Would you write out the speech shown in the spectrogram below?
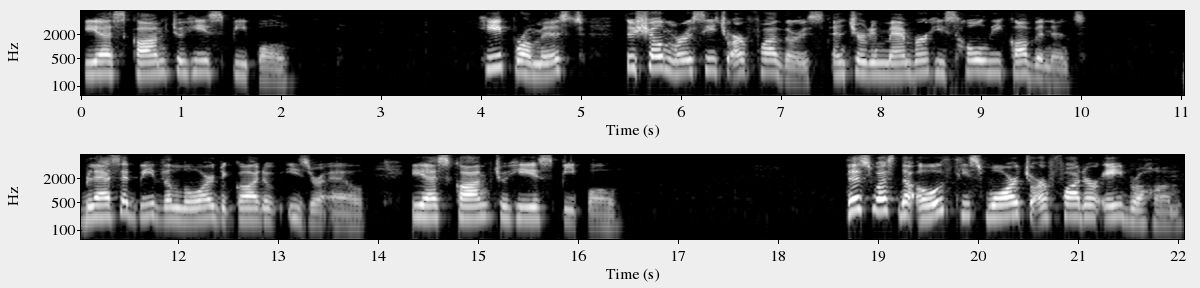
He has come to his people. He promised to show mercy to our fathers and to remember his holy covenant. Blessed be the Lord, the God of Israel. He has come to his people. This was the oath he swore to our father Abraham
